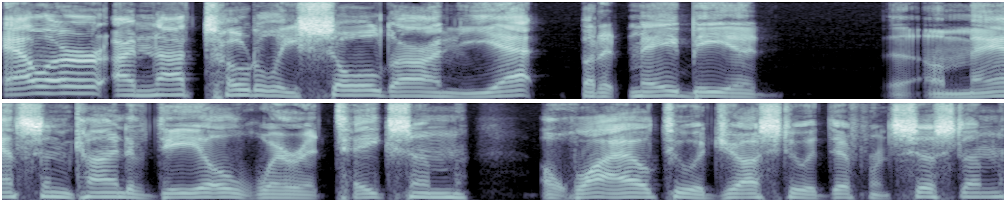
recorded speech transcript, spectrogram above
Eller, I'm not totally sold on yet, but it may be a a Manson kind of deal where it takes him a while to adjust to a different system.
